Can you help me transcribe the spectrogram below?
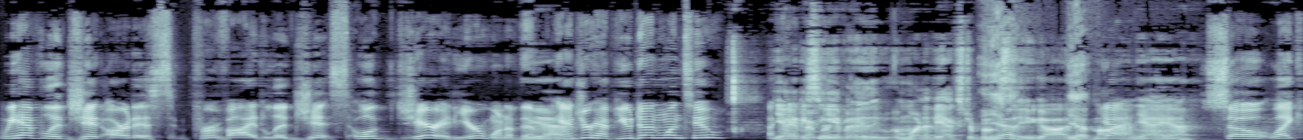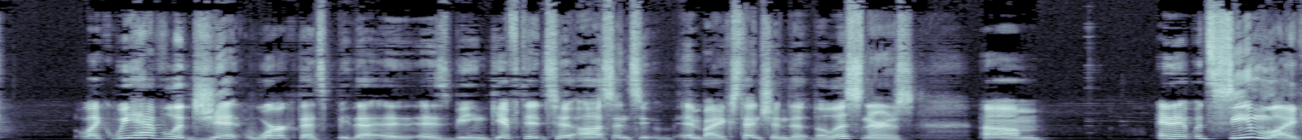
we have legit artists provide legit. Well, Jared, you're one of them. Yeah. Andrew, have you done one too? I Yeah, I can't guess you gave uh, one of the extra books Yeah. that you got Yep. of mine. Yeah, yeah. So like like we have legit work that's be, that is being gifted to us and to and by extension the, the listeners um and it would seem like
